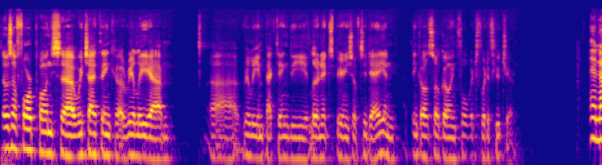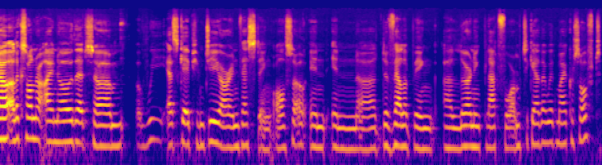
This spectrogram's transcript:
those are four points uh, which I think are really um, uh, really impacting the learning experience of today, and I think also going forward for the future. And now, Alexander, I know that um, we as KPMG are investing also in in uh, developing a learning platform together with Microsoft,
